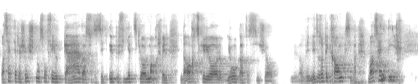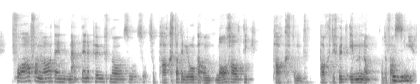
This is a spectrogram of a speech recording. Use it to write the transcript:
was hat dir denn sonst noch so viel gegeben, dass du das seit über 40 Jahren machst? Weil in den 80er Jahren Yoga, das ist ja nicht so bekannt gewesen. Was hat dich von Anfang an dann neben diesen Punkten noch so, so, so packt an dem Yoga und nachhaltig packt und packt dich heute immer noch oder fasziniert?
